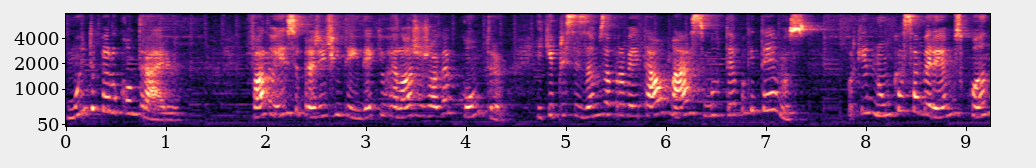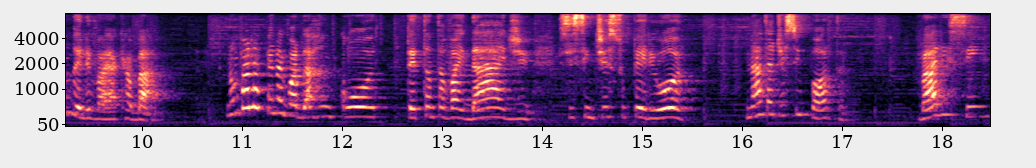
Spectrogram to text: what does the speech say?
Muito pelo contrário. Falo isso para a gente entender que o relógio joga contra e que precisamos aproveitar ao máximo o tempo que temos, nunca saberemos quando ele vai acabar. Não vale a pena guardar rancor, ter tanta vaidade, se sentir superior. Nada disso importa. Vale sim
